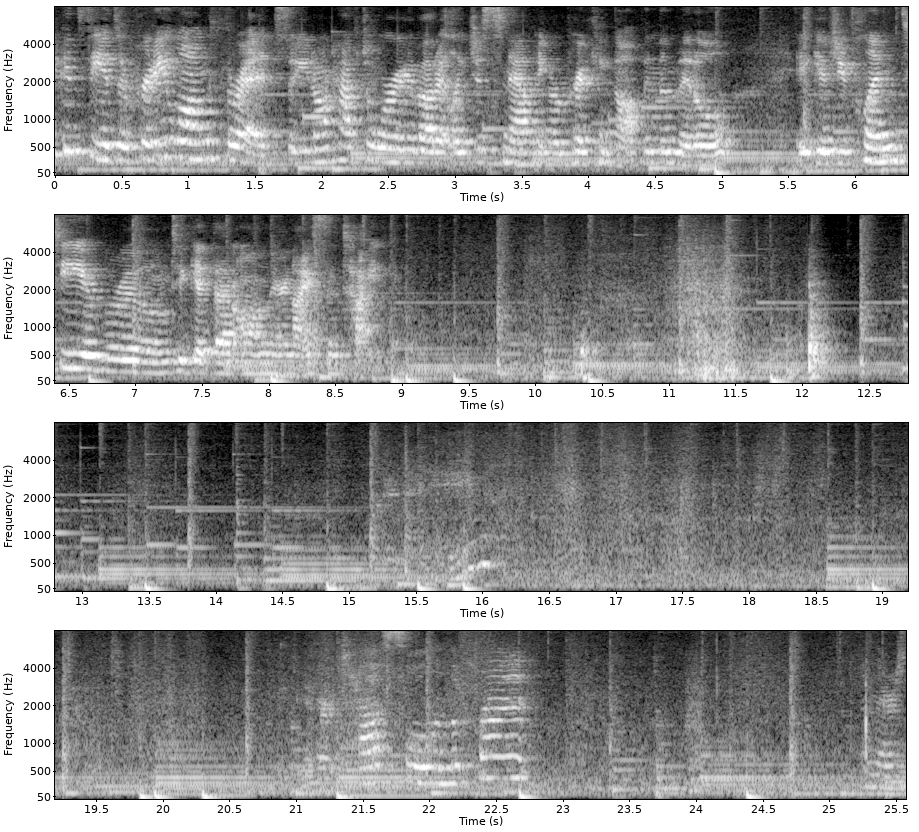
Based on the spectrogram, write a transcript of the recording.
You can see, it's a pretty long thread, so you don't have to worry about it like just snapping or breaking off in the middle. It gives you plenty of room to get that on there nice and tight. Get our tassel in the front. And there's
